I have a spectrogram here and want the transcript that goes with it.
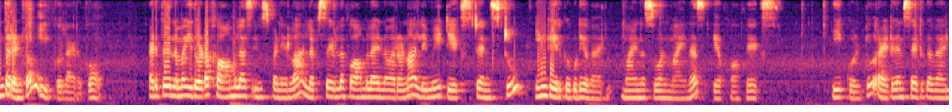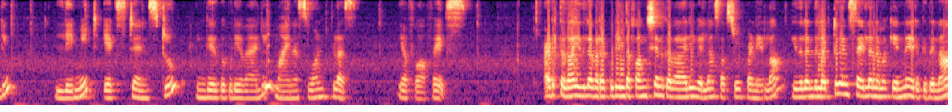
இந்த ரெண்டும் ஈக்குவலாக இருக்கும். அடுத்தது நம்ம இதோட ஃபார்முலாஸ் யூஸ் பண்ணிடலாம். லெஃப்ட் சைடில் ஃபார்முலா என்ன வரும்னா லிமிட் எக்ஸ் டென்ஸ் டு இங்கே இருக்கக்கூடிய value minus one minus f of x equal to right hand சைடுக்கு value limit x tends to இங்கே இருக்கக்கூடிய value minus one plus f of x அடுத்ததாக இதில் வரக்கூடிய இந்த ஃபங்க்ஷனுக்கு வேல்யூ எல்லாம் சப்ஸ்டியூட் பண்ணிடலாம். இதில் இந்த லெஃப்ட் ஹேண்ட் சைடில் நமக்கு என்ன இருக்குதுன்னா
